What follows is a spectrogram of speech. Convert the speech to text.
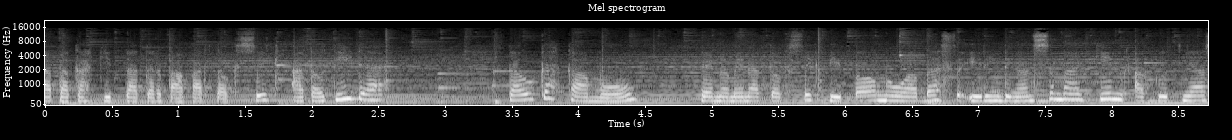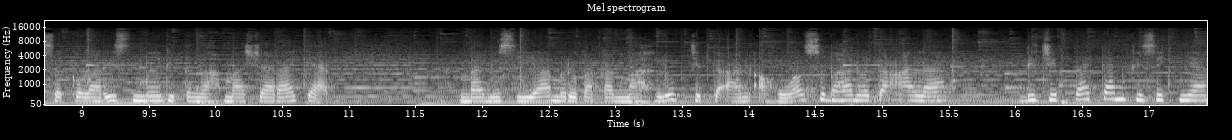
Apakah kita terpapar toksik atau tidak? Tahukah kamu, fenomena toxic people mewabah seiring dengan semakin akutnya sekularisme di tengah masyarakat. Manusia merupakan makhluk ciptaan Allah Subhanahu wa taala, diciptakan fisiknya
